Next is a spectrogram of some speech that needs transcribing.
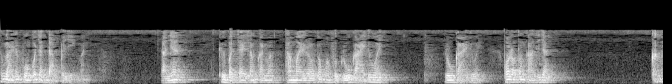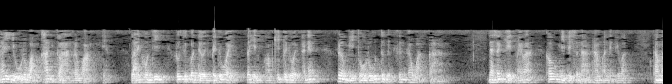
ทั้งหลายทั้งปวงก็จะดับไปเองมัน อันเนี้ย คือปัจจัยสำคัญว่าทำไมเราต้องมาฝึกรู้กายด้วย รู้กายด้วย เพราะเราต้องการที่จะให้อยู่ระหว่างขั้นกลางระหว่างเนี่ย หลายคนที่รู้สึกว่าเดินไปด้วย และเห็นความคิดไปด้วย อันนี้เริ่มมีตัวรู้ตื่นขึ้นระหว่างกลางนะสังเกตไหมว่าเขามีปริศนาธรรมอันหนึ่งที่ว่าทำไม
